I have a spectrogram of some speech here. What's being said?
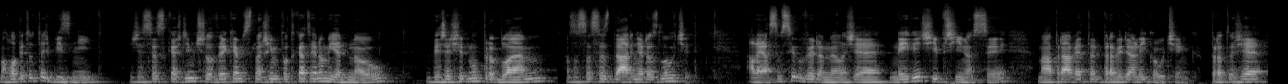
Mohlo by to teď vyznít, že se s každým člověkem snažím potkat jenom jednou, vyřešit mu problém a zase se zdárně rozloučit. Ale já jsem si uvědomil, že největší přínosy má právě ten pravidelný coaching, protože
